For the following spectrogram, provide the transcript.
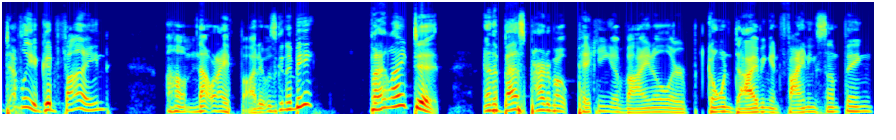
definitely a good find. Um, not what I thought it was gonna be, but I liked it. And the best part about picking a vinyl or going diving and finding something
